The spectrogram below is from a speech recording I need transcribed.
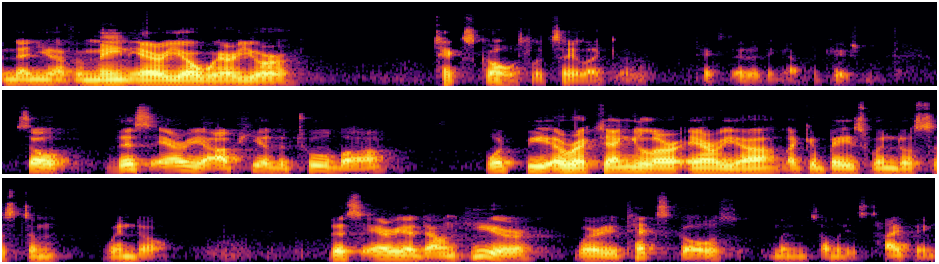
and then you have a main area where you're text goes, let's say like a text editing application. So this area up here, the toolbar, would be a rectangular area like a base window system window. This area down here, where your text goes when somebody's typing,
